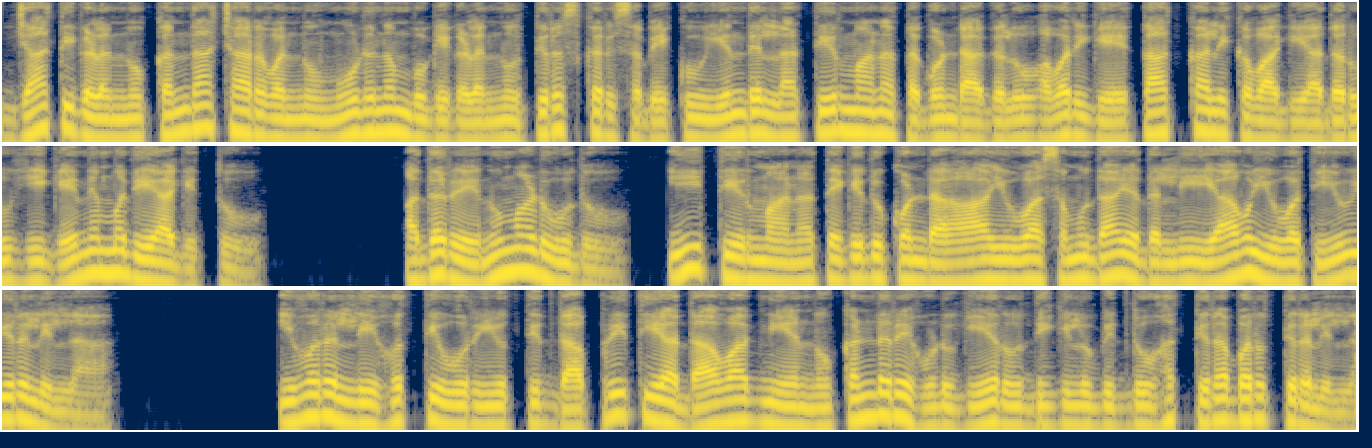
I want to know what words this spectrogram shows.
ಜಾತಿಗಳನ್ನು ಕಂದಾಚಾರವನ್ನು ಮೂಢನಂಬುಗೆಗಳನ್ನು ತಿರಸ್ಕರಿಸಬೇಕು ಎಂದೆಲ್ಲ ತೀರ್ಮಾನ ತಗೊಂಡಾಗಲೂ ಅವರಿಗೆ ತಾತ್ಕಾಲಿಕವಾಗಿಯಾದರೂ ಹೀಗೆ ನೆಮ್ಮದಿಯಾಗಿತ್ತು. ಅದರೇನು ಮಾಡುವುದು? ಈ ತೀರ್ಮಾನ ತೆಗೆದುಕೊಂಡ ಆ ಯುವ ಸಮುದಾಯದಲ್ಲಿ ಯಾವ ಯುವತಿಯೂ ಇರಲಿಲ್ಲ. ಇವರಲ್ಲಿ ಹೊತ್ತಿ ಉರಿಯುತ್ತಿದ್ದ ಪ್ರೀತಿಯ ದಾವಾಗ್ನಿಯನ್ನು ಕಂಡರೆ ಹುಡುಗಿಯರು ದಿಗಿಲು ಬಿದ್ದು ಹತ್ತಿರ ಬರುತ್ತಿರಲಿಲ್ಲ.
